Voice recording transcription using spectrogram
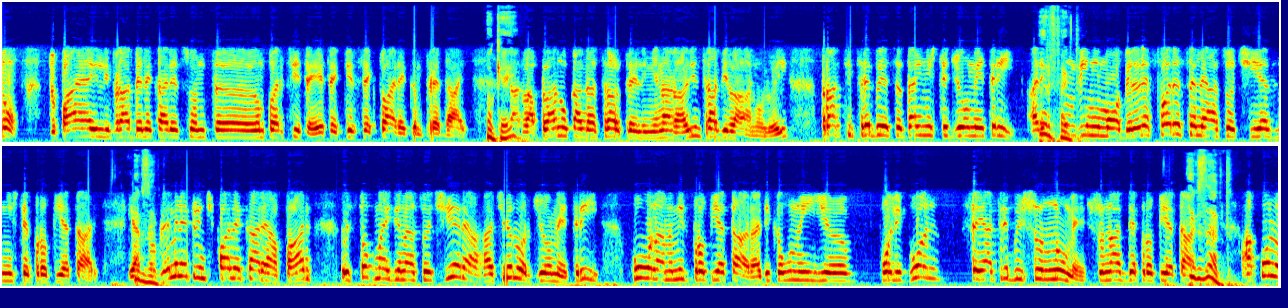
nu. După aia ai livrabile care sunt uh, împărțite, efectiv sectoare când predai. Okay. Dar la planul cadastral preliminar al intravilanului, practic trebuie să dai niște geometrii. Adică Perfect. cum vin imobilele, fără să le asociezi niște proprietari. Iar exact. problemele principale care apar sunt tocmai din asocierea acelor geometrii cu un anumit proprietar, adică unui uh, poligon să-i atribui și un nume și un act de proprietate. Exact. Acolo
